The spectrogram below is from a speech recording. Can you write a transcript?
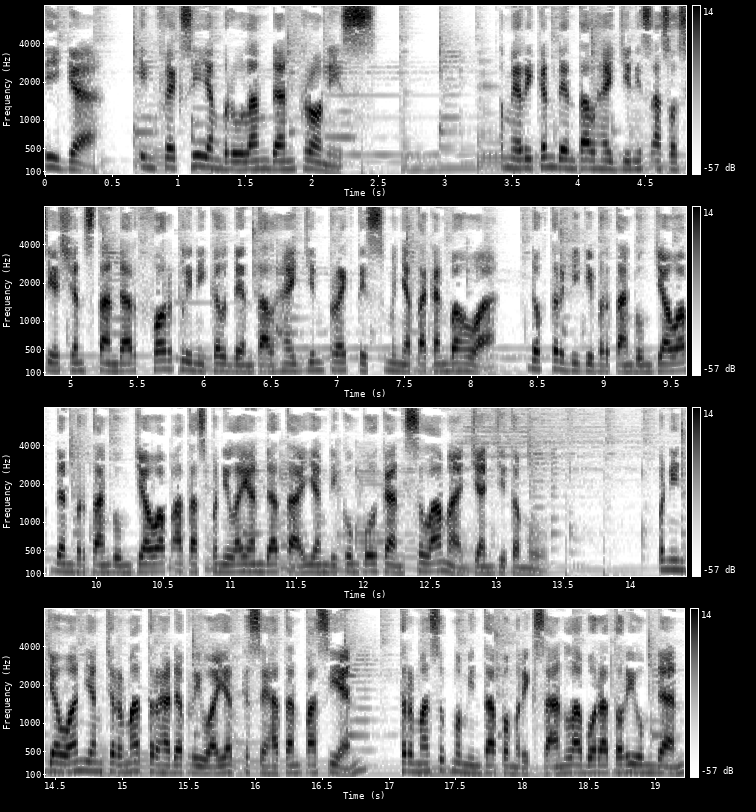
3. Infeksi yang berulang dan kronis. American Dental Hygienist Association Standard for Clinical Dental Hygiene Practice menyatakan bahwa, dokter gigi bertanggung jawab dan bertanggung jawab atas penilaian data yang dikumpulkan selama janji temu. Peninjauan yang cermat terhadap riwayat kesehatan pasien, termasuk meminta pemeriksaan laboratorium dan,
